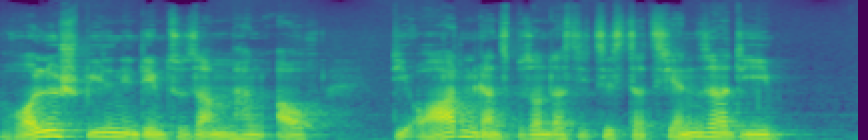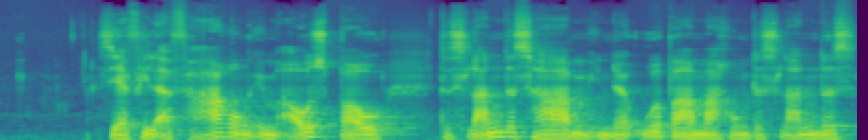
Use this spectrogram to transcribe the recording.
Rolle spielen in dem Zusammenhang auch die Orden, ganz besonders die Zisterzienser, die sehr viel Erfahrung im Ausbau des Landes haben, in der Urbarmachung des Landes.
